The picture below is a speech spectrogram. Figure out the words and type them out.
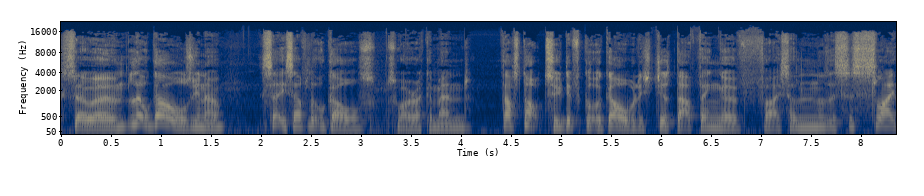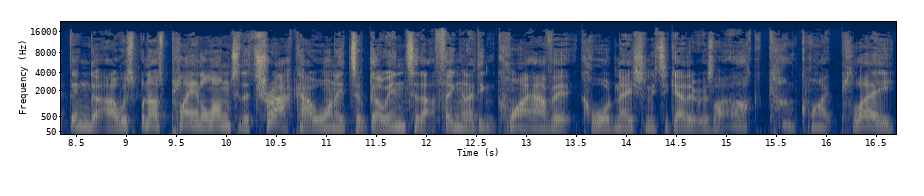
So, um, little goals, you know, set yourself little goals. That's what I recommend that's not too difficult to goal, but it's just that thing of uh, it's, a, it's a slight thing that I was when I was playing along to the track, I wanted to go into that thing and I didn't quite have it coordinationally together. It was like, oh, I can't quite play,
